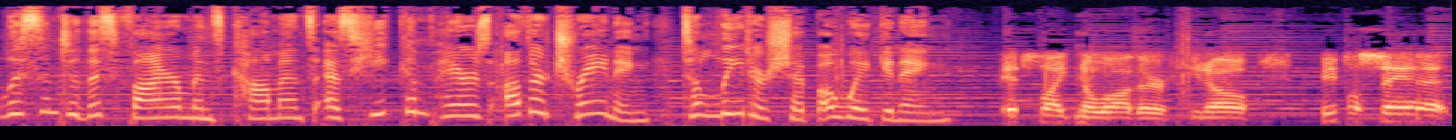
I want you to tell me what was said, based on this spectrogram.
Listen to this fireman's comments as he compares other training to Leadership Awakening. It's like no other. You know, people say that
